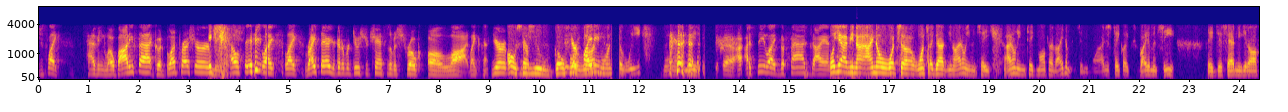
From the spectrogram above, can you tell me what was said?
Just like having low body fat, good blood pressure, being healthy, like like right there, you're going to reduce your chances of a stroke a lot. Like you're oh, so you go for you're a fighting, run once a week. Man, amazing. yeah, I, I see like the fad diet. Well, yeah, I mean, I, I know once uh once I got, you know, I don't even take I don't even take multivitamins anymore. I just take like vitamin C. They just had me get off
